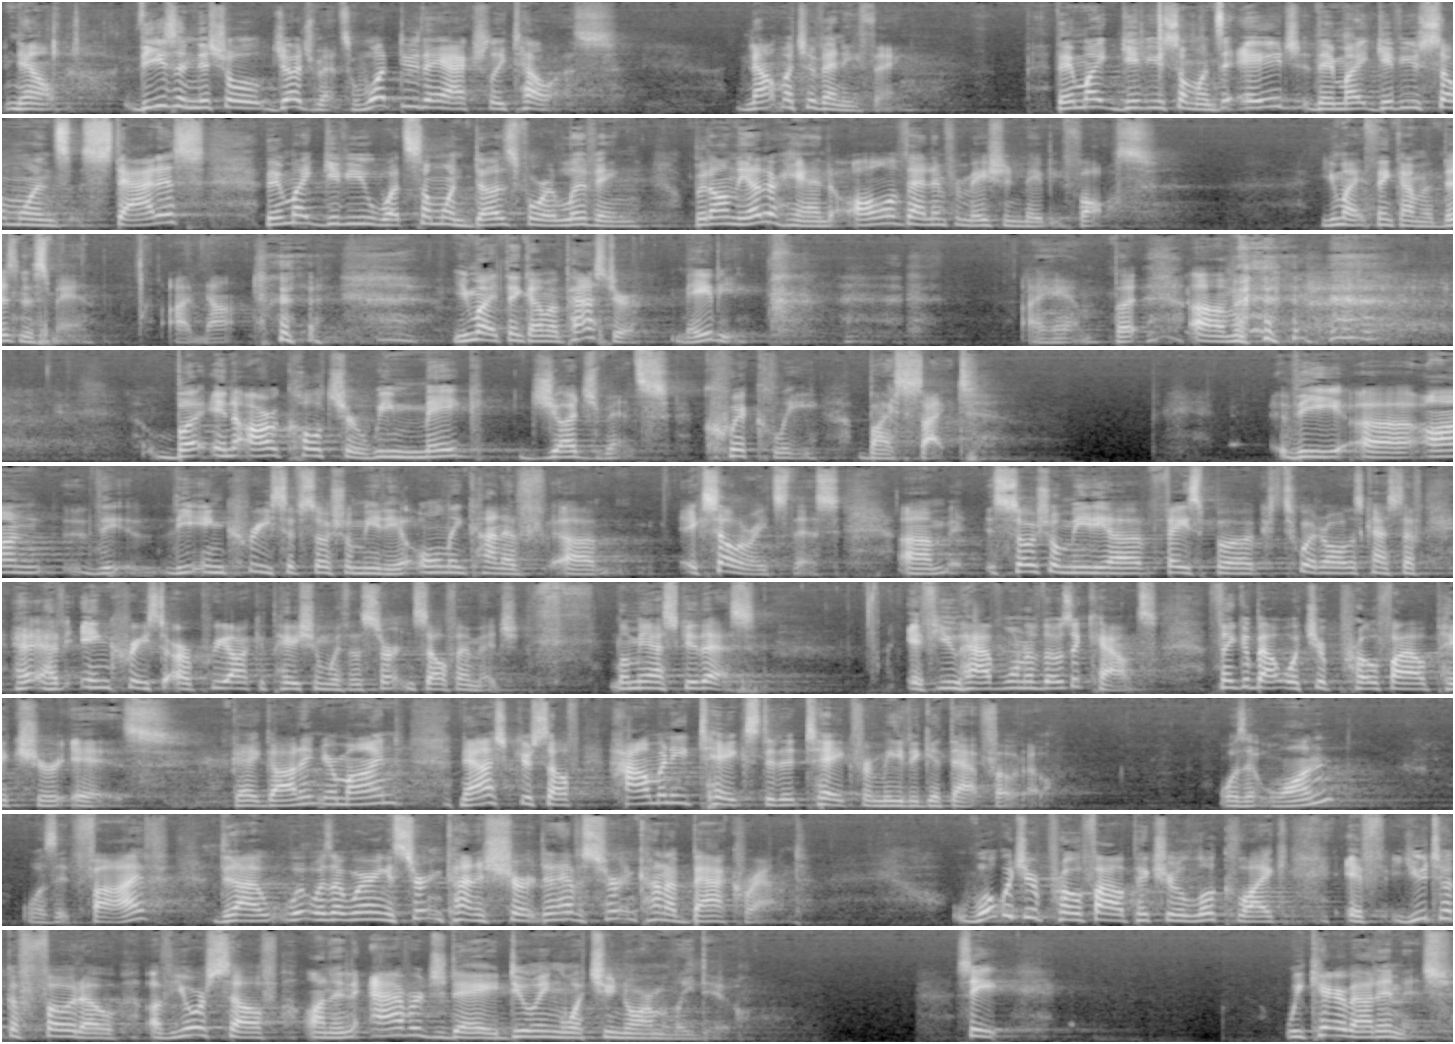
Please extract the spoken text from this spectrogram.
Now, these initial judgments, what do they actually tell us? Not much of anything. They might give you someone's age, they might give you someone's status, they might give you what someone does for a living, but on the other hand, all of that information may be false. You might think I'm a businessman. I'm not. you might think I'm a pastor. Maybe. I am. But, um, but in our culture, we make judgments quickly by sight the, uh, on the, the increase of social media only kind of uh, accelerates this. Um, social media, Facebook, Twitter, all this kind of stuff ha- have increased our preoccupation with a certain self image. Let me ask you this. If you have one of those accounts, think about what your profile picture is. Okay, got it in your mind? Now ask yourself, how many takes did it take for me to get that photo? Was it one? Was it five? Did I, was I wearing a certain kind of shirt? Did I have a certain kind of background? What would your profile picture look like if you took a photo of yourself on an average day doing what you normally do? See, we care about image.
